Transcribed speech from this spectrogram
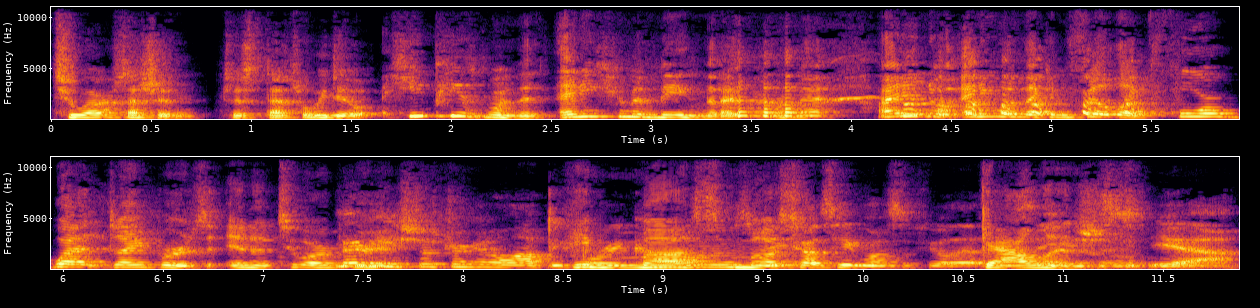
Two hour session. Just that's what we do. He pees more than any human being that I've ever met. I didn't know anyone that can fill like four wet diapers in a two hour period. Maybe he's just drinking a lot before he, He must- comes must- because he wants to feel that Gallons. sensation. Yeah.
